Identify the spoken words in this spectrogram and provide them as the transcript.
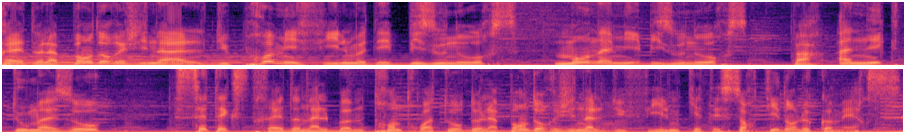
Extrait de la bande originale du premier film des Bisounours, Mon ami Bisounours, par Annick Toumazo. Cet extrait d'un album 33 tours de la bande originale du film qui était sorti dans le commerce.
